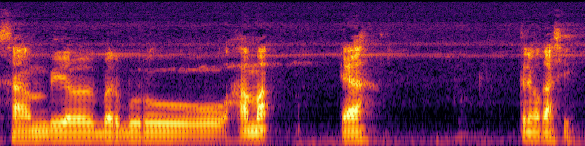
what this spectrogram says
sambil berburu hama. Ya terima kasih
